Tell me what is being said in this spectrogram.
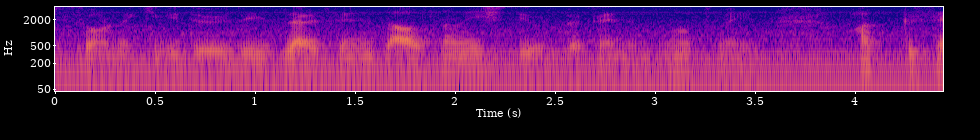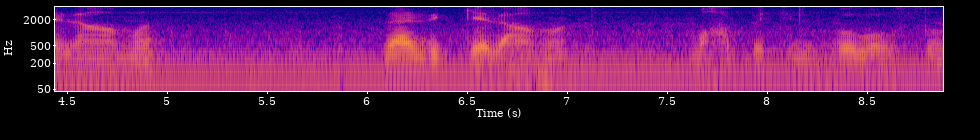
bir sonraki videoyu da izlerseniz al sana iş diyoruz efendim unutmayın. Hakkı selamı verdik kelamı. Muhabbetiniz bol olsun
